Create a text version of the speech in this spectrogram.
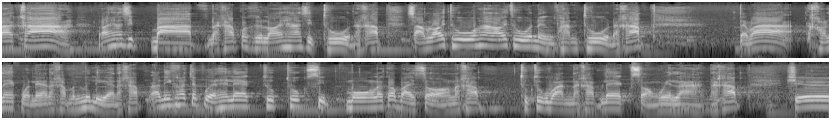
ราคา 150 บาทนะครับก็คือ 150 ทูนะครับ 300 ทู 500 ทู 1,000 ทูนะครับแต่ว่าเขาแลกหมดแล้วนะครับมันไม่เหลือนะครับ อันนี้เขาจะเปิดให้แลกทุกๆ 10 โมงแล้วก็บ่าย2นะครับทุกๆวันนะครับแลก2 เวลานะครับซึ่ง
